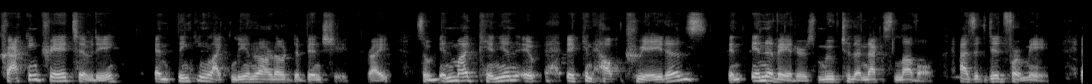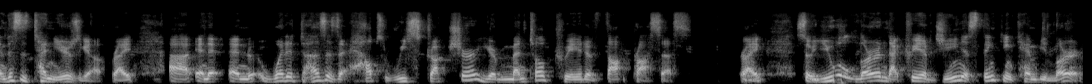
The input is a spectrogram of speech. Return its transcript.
Cracking Creativity and Thinking Like Leonardo da Vinci. Right. So mm-hmm. in my opinion, it it can help creatives and innovators move to the next level, as it did for me. And this is 10 years ago, right? Uh, and, it, and what it does is it helps restructure your mental creative thought process right? So you will learn that creative genius thinking can be learned,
